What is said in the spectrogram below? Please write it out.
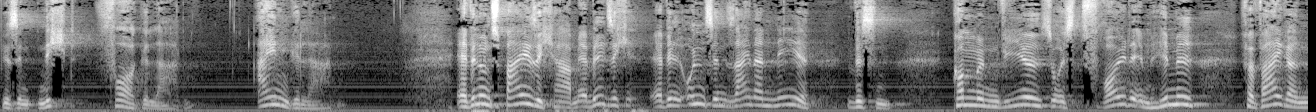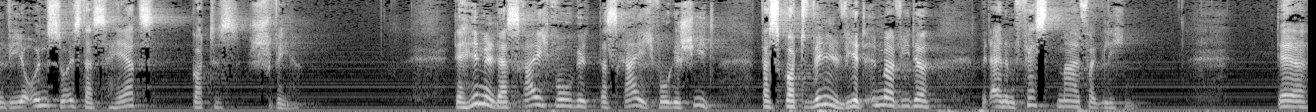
wir sind nicht vorgeladen, eingeladen. Er will uns bei sich haben. Er will, sich, er will uns in seiner Nähe wissen. Kommen wir, so ist Freude im Himmel. Verweigern wir uns, so ist das Herz Gottes schwer. Der Himmel, das Reich, wo, das Reich, wo geschieht, was Gott will, wird immer wieder mit einem Festmahl verglichen. Der,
